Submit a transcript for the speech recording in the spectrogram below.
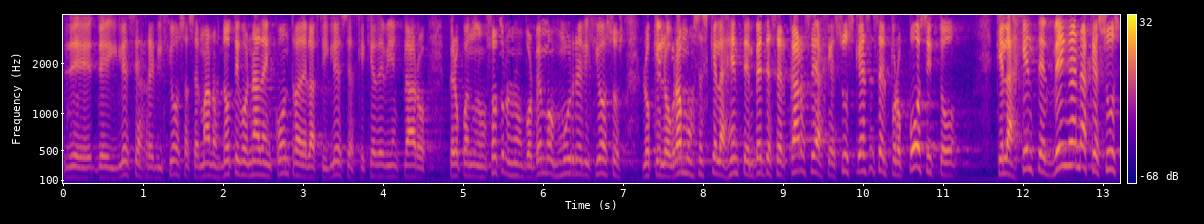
de, de, iglesias religiosas, hermanos, no tengo nada en contra de las iglesias, que quede bien claro, pero cuando nosotros nos volvemos muy religiosos, lo que logramos es que la gente en vez de acercarse a Jesús, que ese es el propósito, que la gente vengan a Jesús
